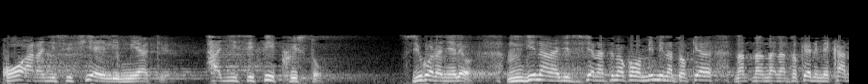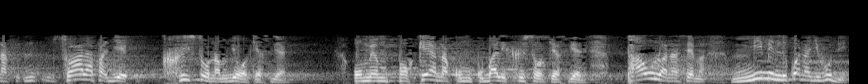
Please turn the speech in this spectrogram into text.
kwao anajisifia elimu yake. Hajisifii kristo sijuko ananyelewa mwingine anajisifia anasema kwamba mimi natokea na, na, na, natokea nimekaa na swala hapa je kristo unamjua kwa kiasi gani? Umempokea na kumkubali kristo kwa kiasi gani? Paulo anasema mimi nilikuwa na juhudi.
